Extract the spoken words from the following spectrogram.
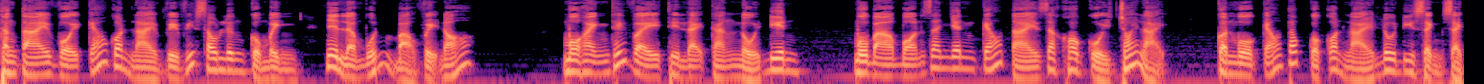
Thằng Tài vội kéo con lại vì phía sau lưng của mình như là muốn bảo vệ nó. Mộ hành thấy vậy thì lại càng nổi điên. Mộ bảo bọn gia nhân kéo Tài ra kho củi trói lại. Còn mộ kéo tóc của con lại lôi đi sành sạch.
